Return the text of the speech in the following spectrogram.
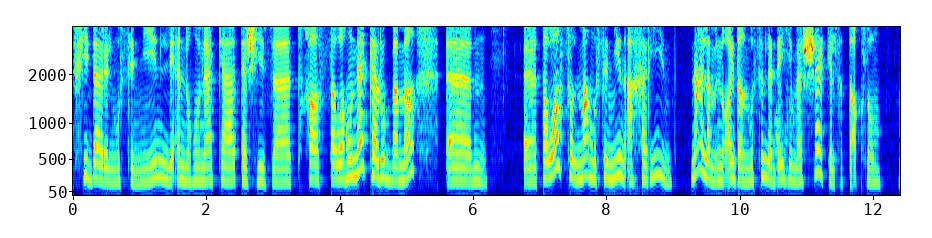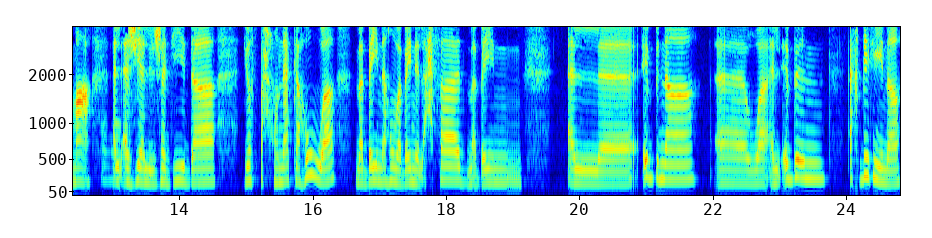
في دار المسنين لأن هناك تجهيزات خاصة وهناك ربما تواصل مع مسنين آخرين. نعلم أنه أيضا المسن لديه مشاكل في التأقلم مع الأجيال الجديدة. يصبح هناك هو ما بينه وما بين الأحفاد ما بين الابنة آه، والابن أخبرينا.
